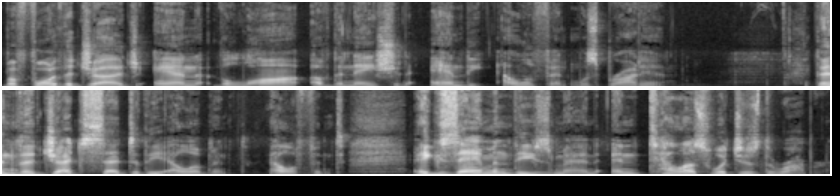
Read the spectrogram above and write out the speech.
before the judge and the law of the nation, and the elephant was brought in. Then the judge said to the elephant, elephant, Examine these men and tell us which is the robber.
